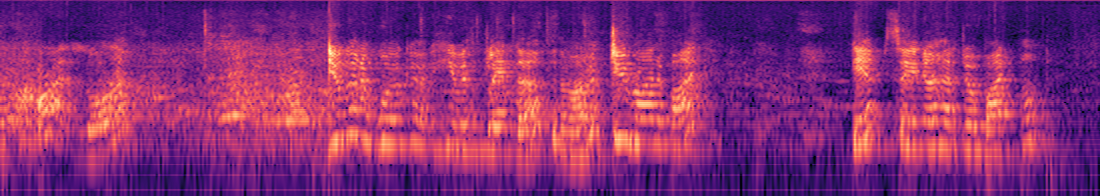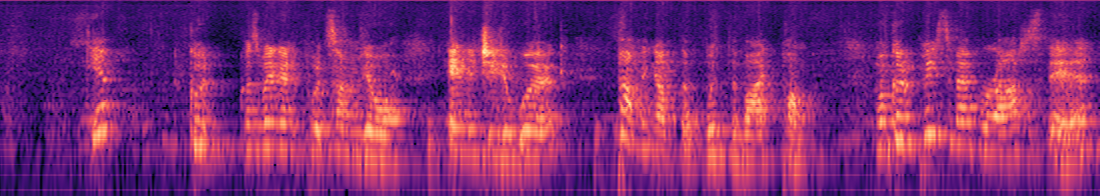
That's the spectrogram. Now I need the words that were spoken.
Alright, Laura. You're going to work over here with Glenda for the moment. Do you ride a bike? Yep, so you know how to do a bike pump? Yep, good, because we're going to put some of your energy to work pumping up the, with the bike pump. We've got a piece of apparatus there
